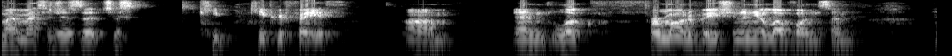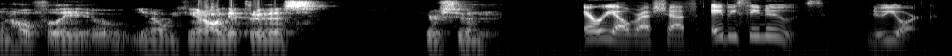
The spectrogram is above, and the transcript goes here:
my message is that just keep keep your faith um, and look for motivation in your loved ones and and hopefully, you know, we can all get through this here soon. Ariel Reshef, ABC News, New York.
